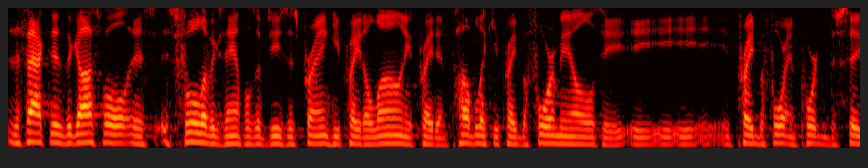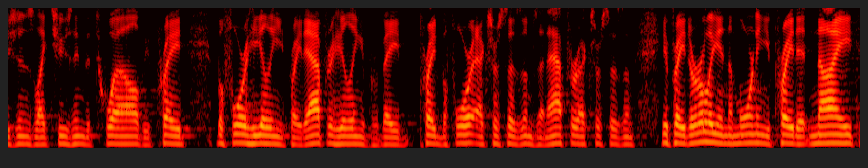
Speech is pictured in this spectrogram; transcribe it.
The fact is, the gospel is, is full of examples of Jesus praying. He prayed alone, he prayed in public, he prayed before meals, he, he, he, prayed before important decisions like choosing the 12, he prayed before healing, he prayed after healing, he prayed, prayed before exorcisms and after exorcism, he prayed early in the morning, he prayed at night,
